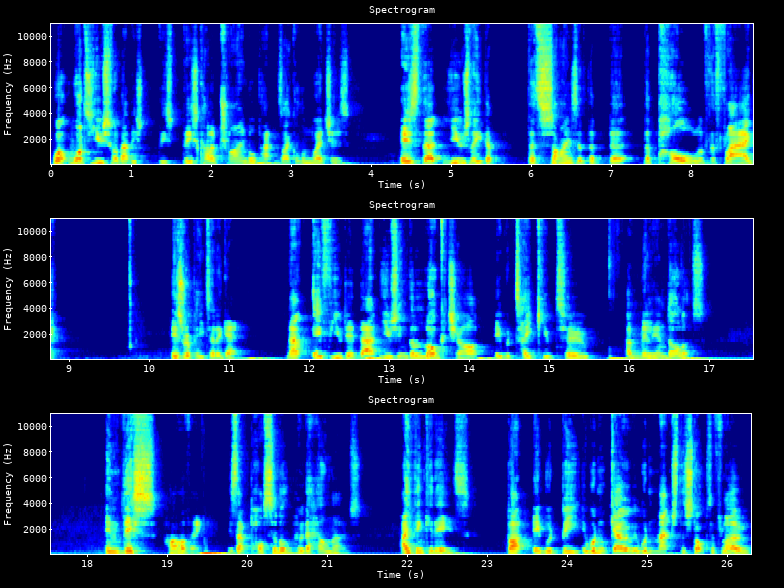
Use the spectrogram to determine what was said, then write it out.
what what's useful about these these these kind of triangle patterns, I call them wedges, is that usually the the size of the, the, the pole of the flag is repeated again. Now, if you did that using the log chart, it would take you to a million dollars. In this halving, is that possible? Who the hell knows? I think it is but it would be it wouldn't go it wouldn't match the stock to flow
